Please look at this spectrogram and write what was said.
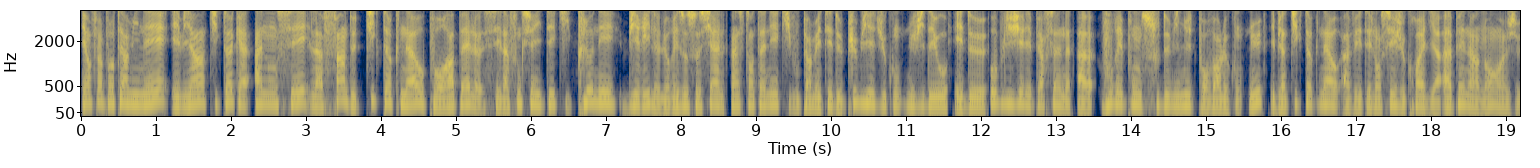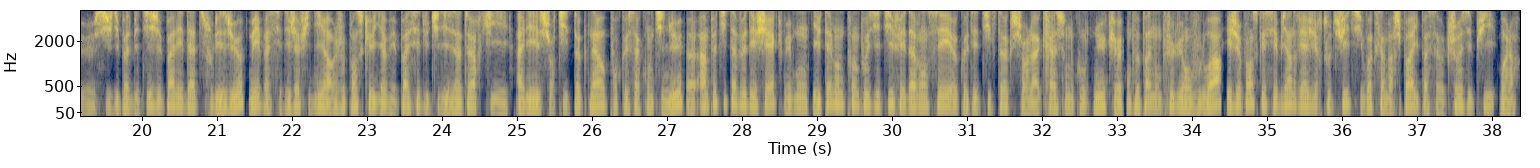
Et enfin pour terminer, eh bien TikTok a annoncé la fin de TikTok Now. Pour rappel, c'est la fonctionnalité qui clonait Biril, le réseau social instantané qui vous permettait de publier du contenu vidéo et de obliger les personnes à vous répondre sous deux minutes pour voir le contenu. Eh bien TikTok Now avait été lancé, je crois, il y a à peine un an. Hein. si je dis pas de bêtises, j'ai pas les dates sous les yeux, mais bah, c'est déjà fini. Hein. Je pense qu'il y avait pas assez d'utilisateurs qui allaient sur TikTok Now pour que ça continue. Euh, un petit aveu d'échec, mais bon, il y a eu tellement de points positifs et d'avancer euh, côté TikTok sur la création de contenu qu'on peut pas non plus lui en vouloir. Et je pense que c'est bien de réagir tout de suite. S'il voit que ça marche pas, il passe à autre chose et puis voilà.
